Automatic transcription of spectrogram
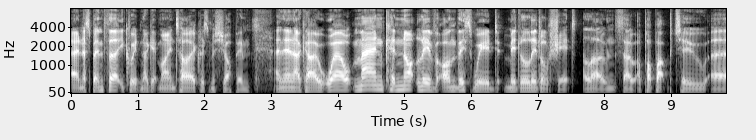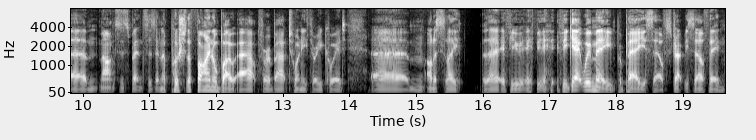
And I spend 30 quid and I get my entire Christmas shopping. And then I go, well, man cannot live on this weird middle little shit alone. So I pop up to um, Marks and Spencer's and I push the final boat out for about 23 quid. Um, honestly, uh, if you if you if you get with me, prepare yourself, strap yourself in.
